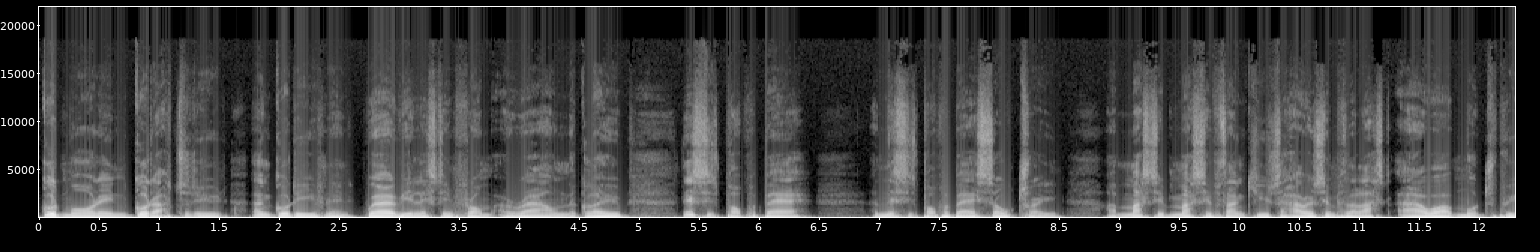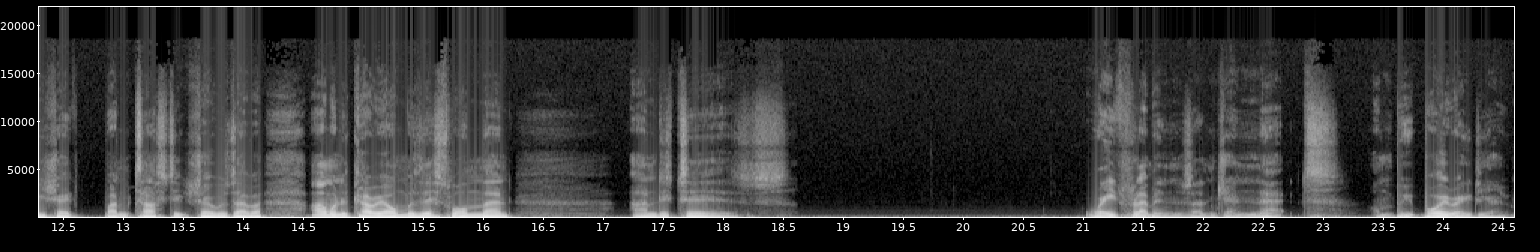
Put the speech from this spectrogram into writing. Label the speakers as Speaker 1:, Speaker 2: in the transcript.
Speaker 1: good morning, good afternoon, and good evening, wherever you're listening from around the globe. This is Poppa Bear, and this is Poppa Bear Soul Train. A massive, massive thank you to Harrison for the last hour. Much appreciated. Fantastic show as ever. I'm going to carry on with this one then, and it is Wade Flemons and Jeanette on Bootboy Radio.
